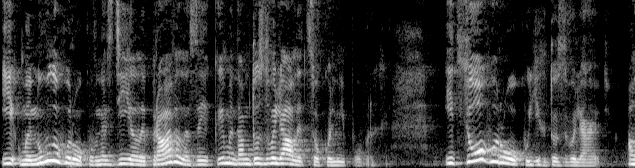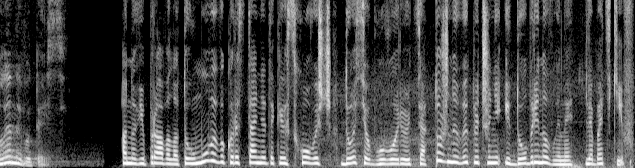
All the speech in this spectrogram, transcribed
І минулого року в нас діяли правила, за якими нам дозволяли цокольні поверхи. І цього року їх дозволяють, але не в Одесі. А нові правила та умови використання таких сховищ досі обговорюються. Тож не виключені і добрі новини для батьків.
